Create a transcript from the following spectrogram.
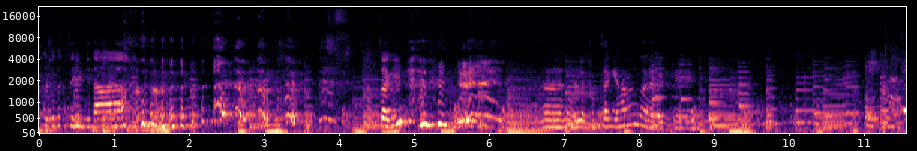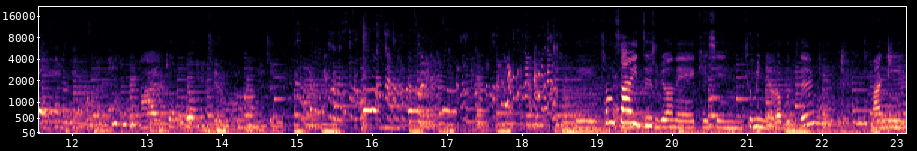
잘 부탁드립니다. 갑자기? 아, 원래 갑자기 하는 거야 이렇게. 아 이쪽으로? 저희 첨사이드 주변에 계신 교민 여러분들 많이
